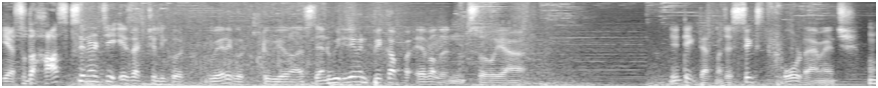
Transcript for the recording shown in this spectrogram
Yeah, so the husk synergy is actually good. Very good, to be honest. And we didn't even pick up Evelyn, so yeah. Didn't take that much. A 6-4 damage.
